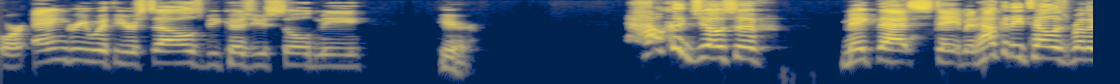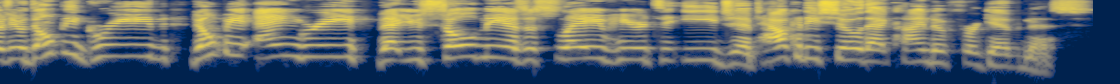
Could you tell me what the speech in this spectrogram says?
or angry with yourselves because you sold me here. How could Joseph make that statement? How could he tell his brothers, you know, don't be grieved, don't be angry that you sold me as a slave here to Egypt? How could he show that kind of forgiveness?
